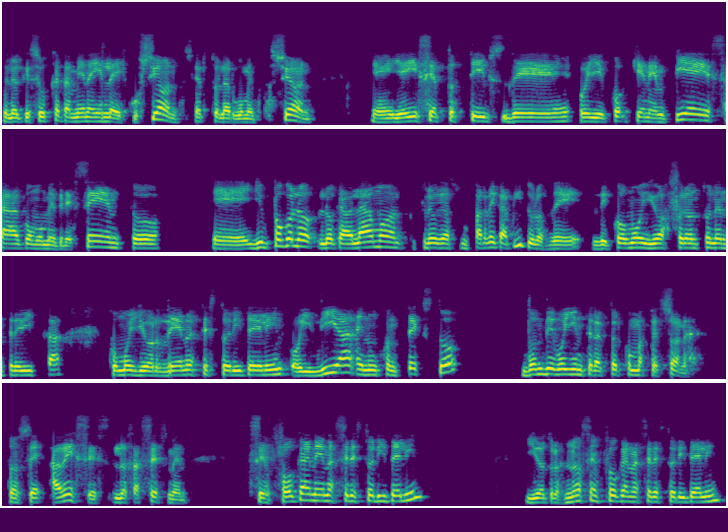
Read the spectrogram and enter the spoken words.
de lo que se busca también ahí es la discusión, ¿cierto? La argumentación. Eh, y hay ciertos tips de, oye, ¿quién empieza? ¿Cómo me presento? Eh, y un poco lo, lo, que hablábamos, creo que hace un par de capítulos, de, de cómo yo afronto una entrevista, cómo yo ordeno este storytelling hoy día en un contexto donde voy a interactuar con más personas. Entonces, a veces los assessment se enfocan en hacer storytelling y otros no se enfocan en hacer storytelling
